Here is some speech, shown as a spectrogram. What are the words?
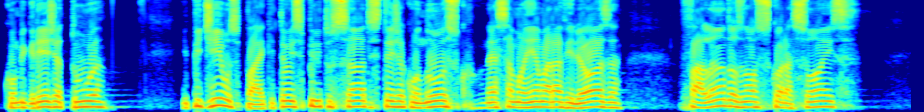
como igreja Tua. E pedimos, Pai, que Teu Espírito Santo esteja conosco nessa manhã maravilhosa, falando aos nossos corações,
